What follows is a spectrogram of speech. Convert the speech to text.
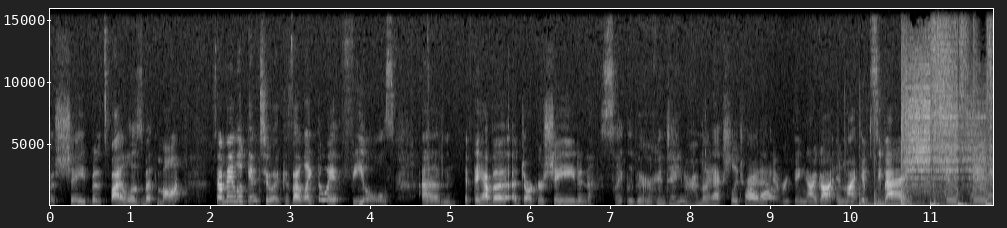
a shade, but it's by Elizabeth Mott. So I may look into it because I like the way it feels. Um, if they have a, a, darker shade and a slightly bigger container, I might actually try it out. Everything I got in my Ipsy bag.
